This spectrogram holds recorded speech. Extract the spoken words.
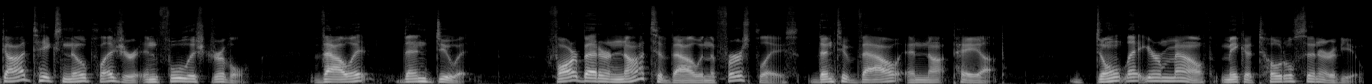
God takes no pleasure in foolish drivel. Vow it, then do it. Far better not to vow in the first place than to vow and not pay up. Don't let your mouth make a total sinner of you.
